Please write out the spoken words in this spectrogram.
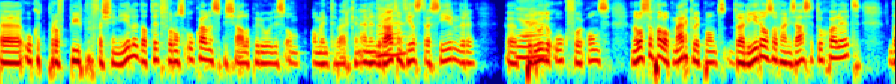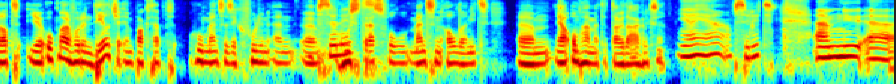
uh, ook het prof, puur professionele, dat dit voor ons ook wel een speciale periode is om, om in te werken. En inderdaad een veel stresserendere uh, periode ook voor ons. En dat was toch wel opmerkelijk, want daar leer je als organisatie toch wel uit dat je ook maar voor een deeltje impact hebt hoe mensen zich voelen en um, hoe stressvol mensen al dan niet um, ja, omgaan met het dagdagelijkse. Ja, ja, absoluut. Um, nu, uh,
